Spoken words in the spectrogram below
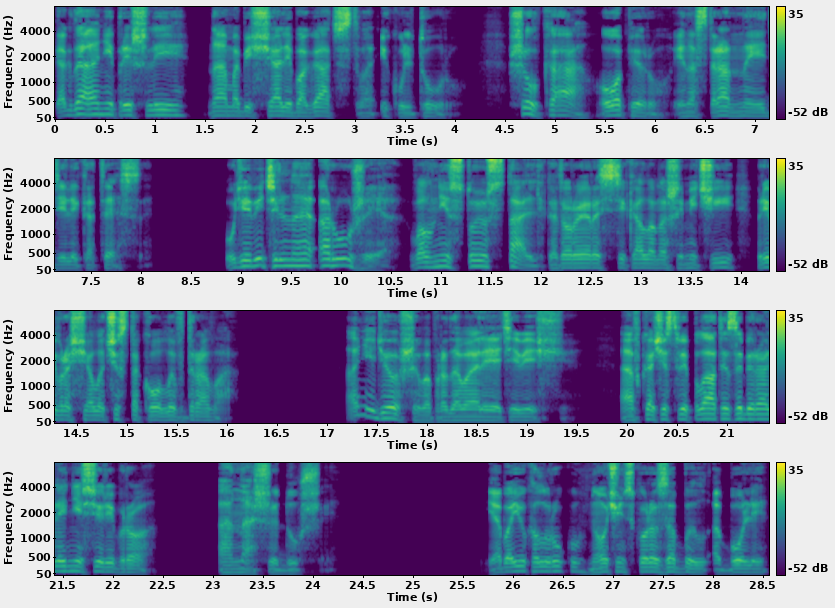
Когда они пришли, нам обещали богатство и культуру, шелка, оперу, иностранные деликатесы. Удивительное оружие, волнистую сталь, которая рассекала наши мечи, превращала чистоколы в дрова. Они дешево продавали эти вещи, а в качестве платы забирали не серебро, а наши души. Я баюкал руку, но очень скоро забыл о боли,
